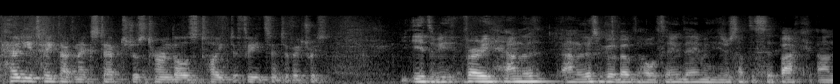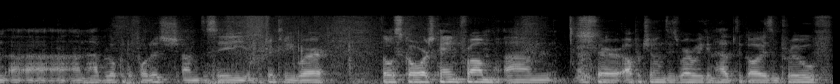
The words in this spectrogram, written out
how do you take that next step to just turn those tight defeats into victories? You have to be very anal- analytical about the whole thing, Damien. You just have to sit back and uh, uh, and have a look at the footage and to see, in particularly where those scores came from. Um, is there opportunities where we can help the guys improve?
